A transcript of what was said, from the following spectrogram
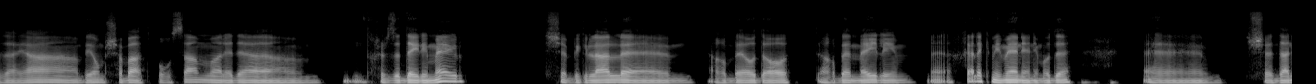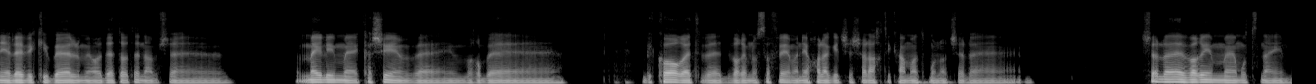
זה היה ביום שבת, פורסם על ידי, אני חושב שזה דיילי מייל, שבגלל הרבה הודעות הרבה מיילים, אה, חלק ממני, אני מודה, אה, שדניאל לוי קיבל מאוהדי טוטנאם, שמיילים אה, קשים ועם הרבה ביקורת ודברים נוספים. אני יכול להגיד ששלחתי כמה תמונות של, של איברים מוצנעים,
